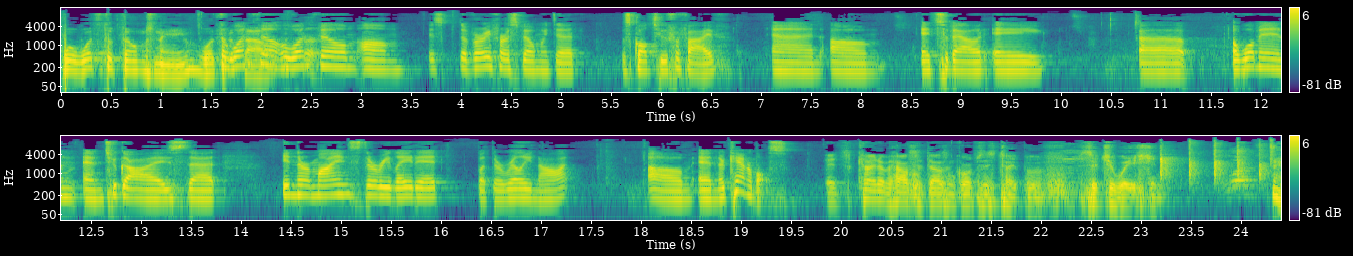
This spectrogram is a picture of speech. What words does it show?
Well, what's the film's name? What's the it one about? film, one film um, is the very first film we did It's called Two for Five, and um, it's about a uh, a woman and two guys that, in their minds, they're related, but they're really not, um, and they're cannibals. It's kind of House of Thousand Corpses type of situation.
